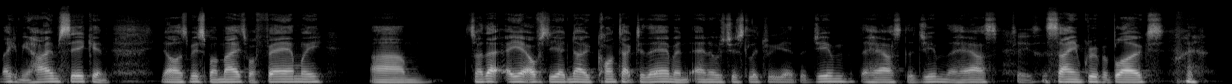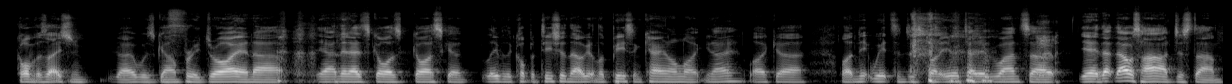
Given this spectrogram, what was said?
making me homesick, and you know, I was missing my mates, my family. Um, so that yeah, obviously you had no contact to them, and, and it was just literally yeah, the gym, the house, the gym, the house, Jesus. the same group of blokes. Conversation, you know, was going pretty dry, and uh, yeah, and then as guys guys leaving the competition, they were getting on the piss and carrying on like you know, like uh, like nitwits and just trying to irritate everyone. So yeah, that that was hard. Just um,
